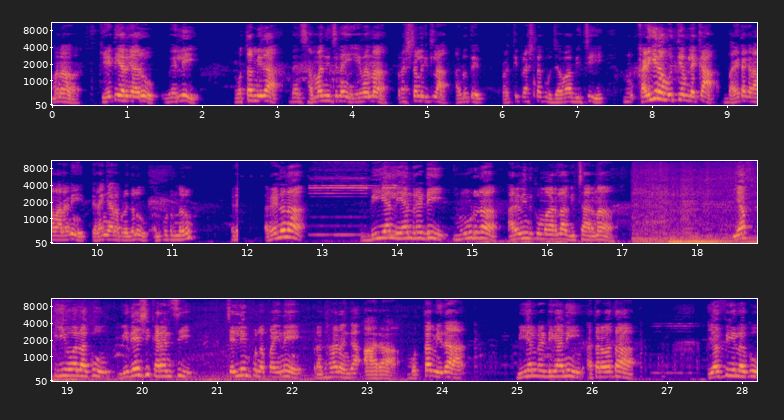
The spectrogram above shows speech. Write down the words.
మన కేటీఆర్ గారు వెళ్ళి మొత్తం మీద దానికి సంబంధించిన ఏమన్నా ప్రశ్నలు ఇట్లా అడిగితే ప్రతి ప్రశ్నకు జవాబు ఇచ్చి కడిగిన ముత్యం లెక్క బయటకు రావాలని తెలంగాణ ప్రజలు అనుకుంటున్నారు. రెండున బిఎల్ఎన్ రెడ్డి మూడున అరవింద్ కుమార్ల విచారణ. ఎఫ్ఈఓలకు విదేశీ కరెన్సీ చెల్లింపులపైనే ప్రధానంగా ఆరా. మొత్తం మీద బిఎల్ రెడ్డి కానీ ఆ తర్వాత ఎఫ్ఈలకు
